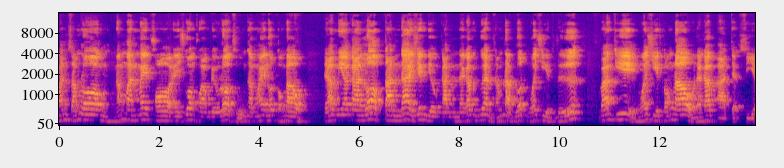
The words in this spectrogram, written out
มันสำรองน้ำมันไม่พอในช่วงความเร็วรอบสูงทำให้รถของเรานะครับมีอาการรอบตันได้เช่นเดียวกันนะครับเพื่อนๆสำหรับรถหัวฉีดหรือบางทีหัวฉีดของเรานะครับ อาจจะเสีย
